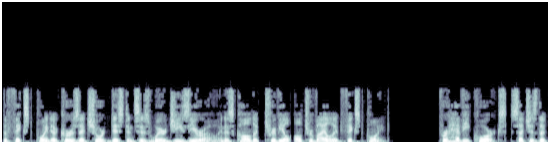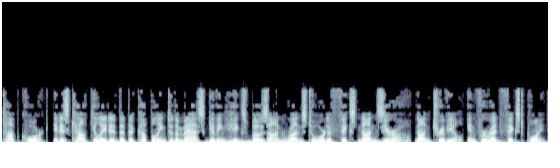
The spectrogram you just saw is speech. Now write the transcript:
the fixed point occurs at short distances where g0 and is called a trivial ultraviolet fixed point. For heavy quarks, such as the top quark, it is calculated that the coupling to the mass-giving Higgs boson runs toward a fixed non-zero non-trivial infrared fixed point.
